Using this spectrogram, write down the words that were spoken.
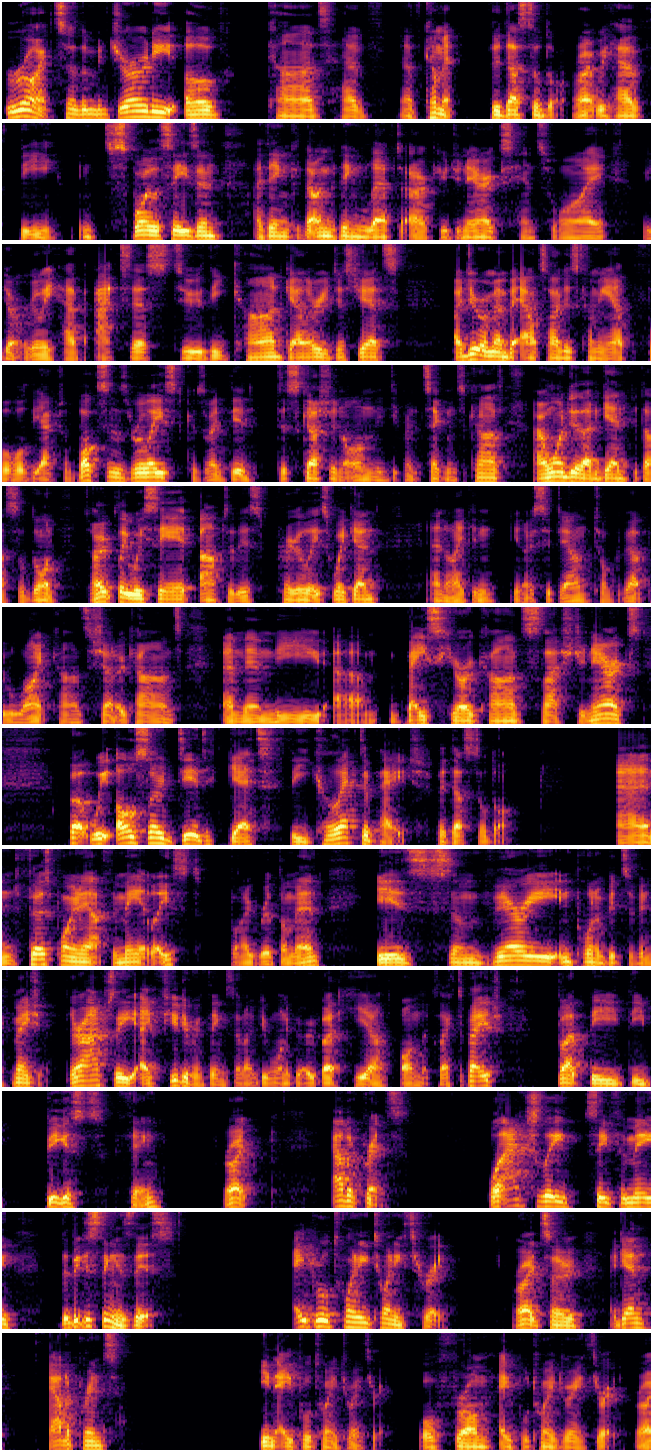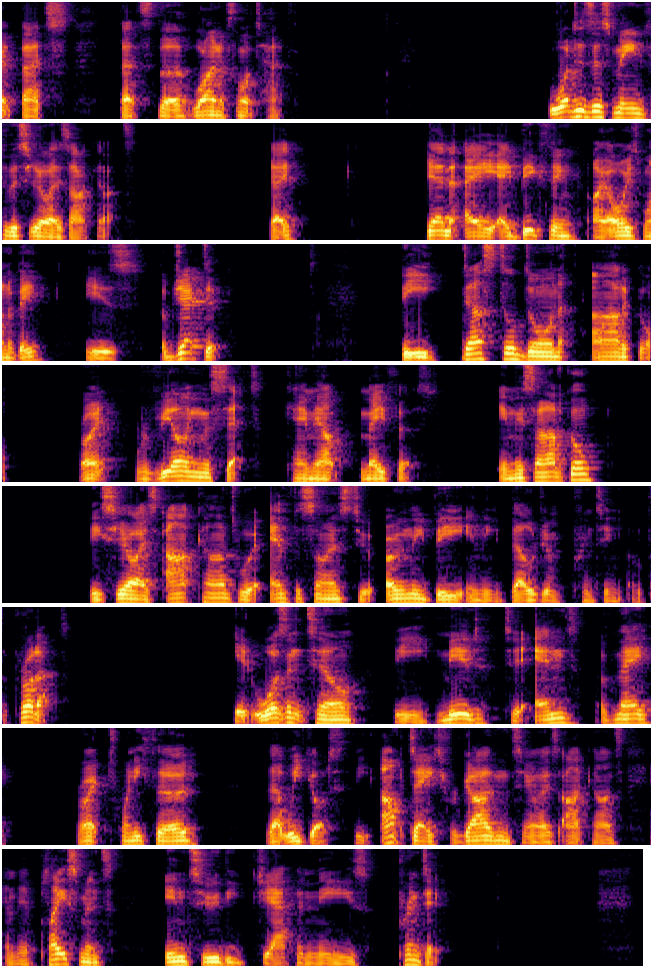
Right, so the majority of cards have, have come in for Dusk Till Dawn, right? We have the spoiler season. I think the only thing left are a few generics, hence why we don't really have access to the card gallery just yet. I do remember Outsiders coming out before the actual box is released, because I did discussion on the different segments of cards. I want to do that again for Dusk Till Dawn, so hopefully we see it after this pre-release weekend and I can, you know, sit down, and talk about the light cards, shadow cards, and then the um, base hero cards slash generics. But we also did get the collector page for Dusk Till Dawn. And first pointed out for me, at least, by Riddler Man, is some very important bits of information. There are actually a few different things that I do want to go over here on the collector page, but the, the biggest thing, right, out of prints. Well, actually, see, for me, the biggest thing is this. April 2023 right? So again, out of print in April 2023 or from April 2023, right? That's that's the line of thought to have. What does this mean for the serialized art cards? Okay. Again, a, a big thing I always want to be is objective. The Dusk Till Dawn article, right, revealing the set, came out May 1st. In this article, the serialized art cards were emphasized to only be in the Belgium printing of the product. It wasn't till the mid to end of May, right, 23rd, that we got the update regarding the serialized art cards and their placement into the Japanese printing.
